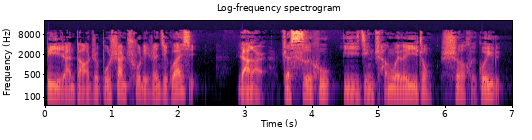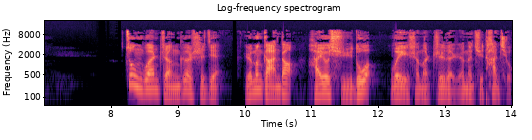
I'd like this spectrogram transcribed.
必然导致不善处理人际关系。然而，这似乎已经成为了一种社会规律。纵观整个事件，人们感到还有许多为什么值得人们去探求。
